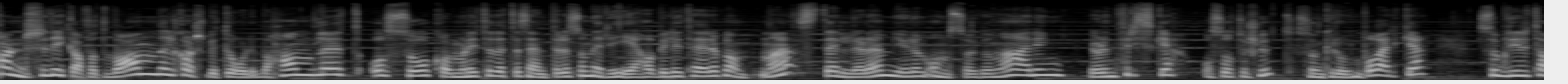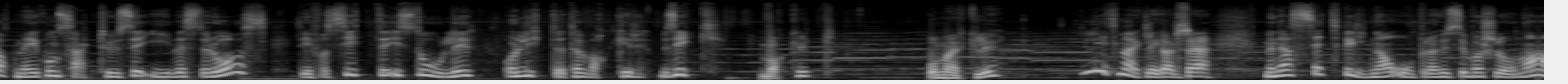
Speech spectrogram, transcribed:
Kanskje de ikke har fått vann, eller kanskje blitt dårlig behandlet. Og så kommer de til dette senteret som rehabiliterer plantene, steller dem, gir dem omsorg og næring, gjør dem friske. Og så til slutt, som kronen på verket, så blir de tatt med i konserthuset i Vesterås. De får sitte i stoler og lytte til vakker musikk. Vakkert og merkelig? Litt merkelig kanskje, men jeg har sett bildene av operahuset i Barcelona,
